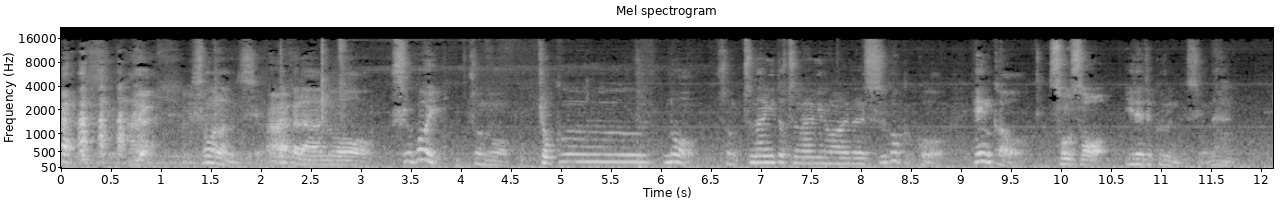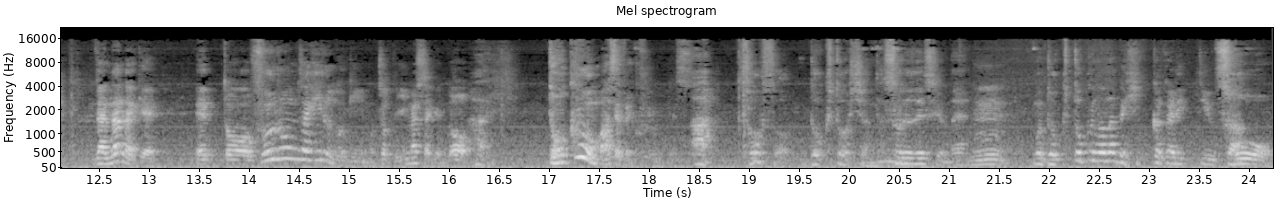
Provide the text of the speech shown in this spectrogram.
はい、そうなんですよ、はい。だからあのすごいその曲のそのつなぎとつなぎの間ですごくこう変化をそうそ入れてくるんですよね、うだなんだっけ？えっと「フール・オン・ザ・ヒル」の時にもちょっと言いましたけどはい毒を混ぜてくるんです。あそうそう。毒とおっしゃった、それですよね。うん。もう独特のなんか引っかかりっていうか。そ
